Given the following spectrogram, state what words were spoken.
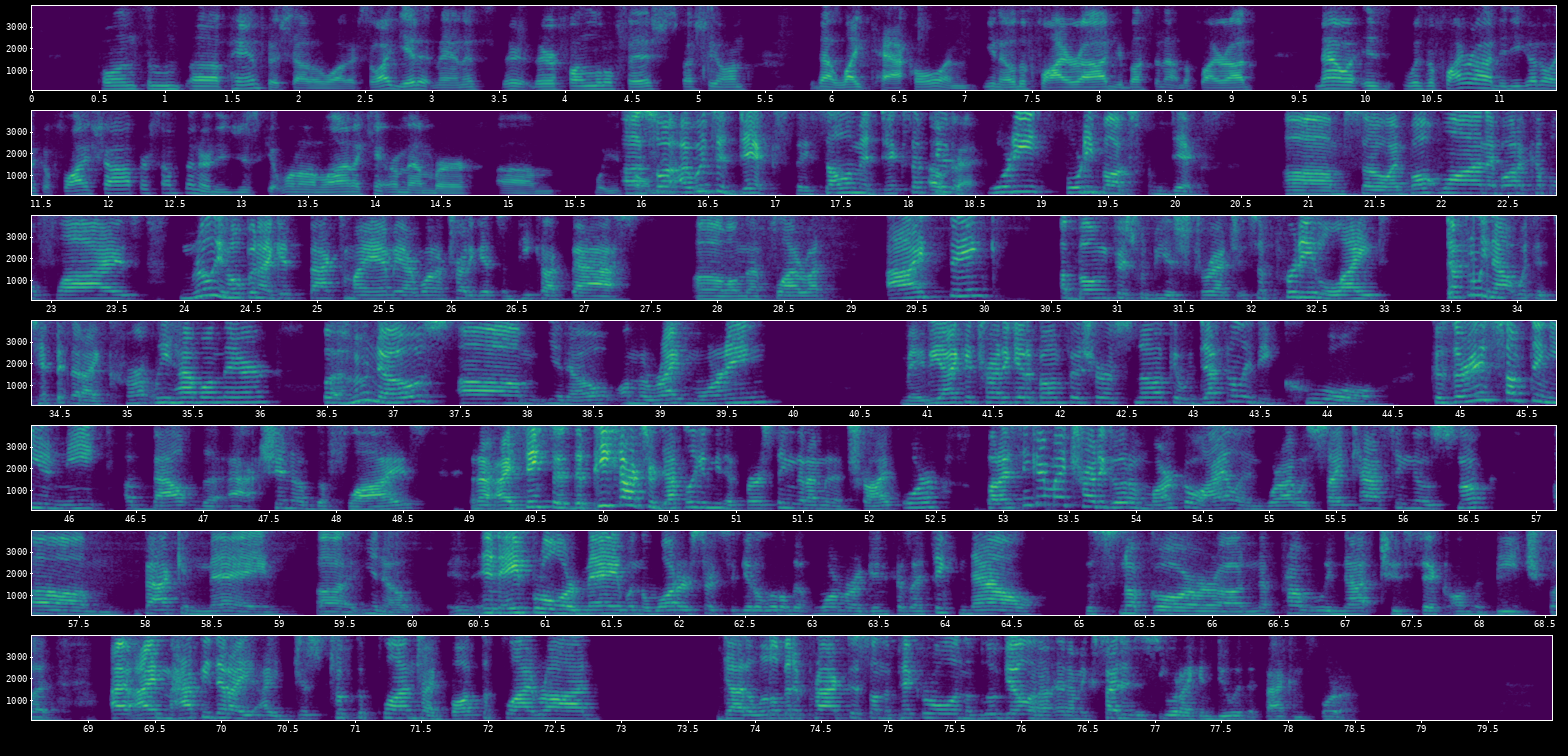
pulling some uh, panfish out of the water. So I get it, man. It's they're they're a fun little fish, especially on that light tackle and you know the fly rod. You're busting out the fly rod. Now is was the fly rod? Did you go to like a fly shop or something, or did you just get one online? I can't remember um, what you. Uh, so I went to Dick's. They sell them at Dick's up here. Okay. They're 40, 40 bucks from Dick's. Um, so I bought one. I bought a couple flies. I'm really hoping I get back to Miami. I want to try to get some peacock bass um, on that fly rod. I think a bonefish would be a stretch. It's a pretty light, definitely not with the tippet that I currently have on there. But who knows? Um, you know, on the right morning, maybe I could try to get a bonefish or a snook. It would definitely be cool because there is something unique about the action of the flies. And I, I think that the peacocks are definitely going to be the first thing that I'm going to try for. But I think I might try to go to Marco Island where I was sight casting those snook um, back in May, uh, you know, in, in April or May when the water starts to get a little bit warmer again, because I think now the snook are uh, probably not too thick on the beach. But I, am happy that I, I, just took the plunge. I bought the fly rod, got a little bit of practice on the pickerel and the bluegill, and, I, and I'm excited to see what I can do with it back in Florida.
